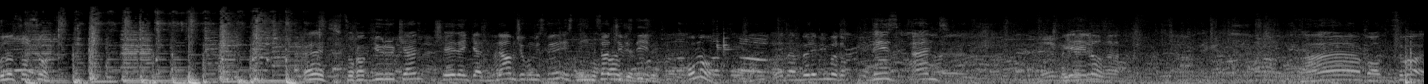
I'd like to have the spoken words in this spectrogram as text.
Bu da sosu. Evet, sokakta yürürken şeye denk geldim. Ne amca bunun ismi? İsmi Hindistan cevizi değil. O mu? E, ben böyle bilmiyordum. This and... Yellow. Ha, baltısı var.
